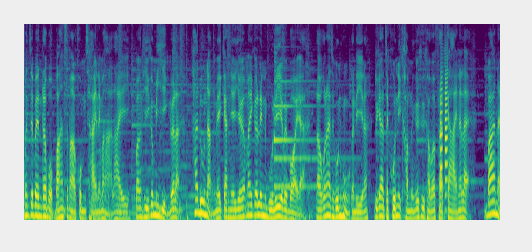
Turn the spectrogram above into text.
มันจะเป็นระบบบ้านสมาคมชายในมหาลัย บางทีก็มีหญิงด้วยล่ะ ถ้าดูหนังเมกันเยอะๆ ไม่ก็เล่นบูลลี่บ่อยๆอะ เราก็น่าจะคุ้นหูกันดีนะ หรืออาจจะคุ้นอีกคำหนึ่งก็คือคำว่า frat guy นั่นแหละ บ้านไหน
